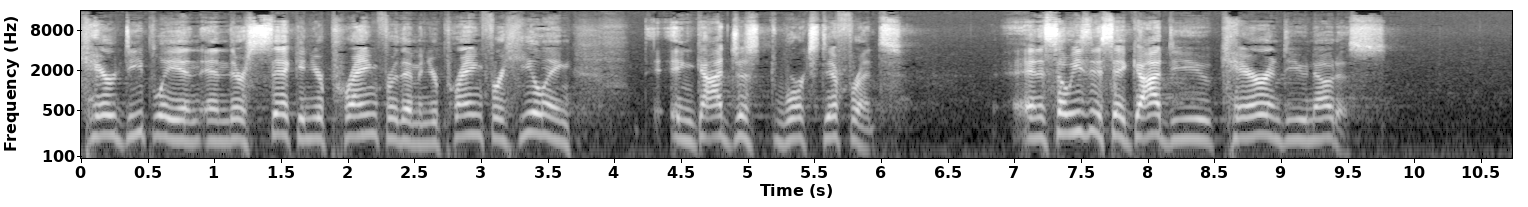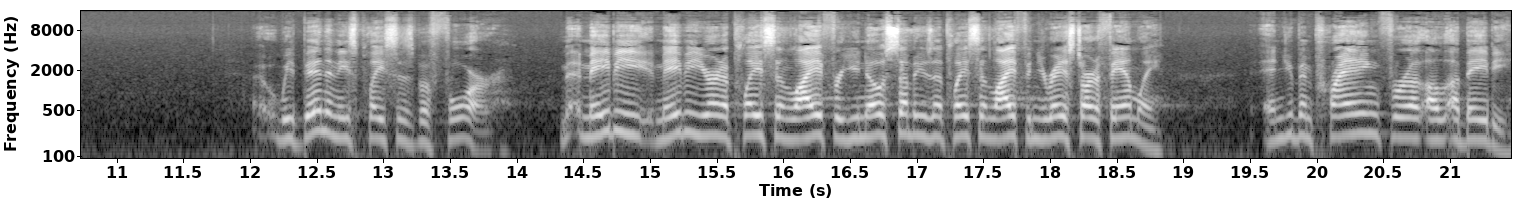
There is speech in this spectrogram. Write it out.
care deeply and, and they're sick and you're praying for them and you're praying for healing and God just works different. And it's so easy to say, God, do you care and do you notice? We've been in these places before. Maybe, maybe you're in a place in life or you know somebody who's in a place in life and you're ready to start a family. And you've been praying for a, a baby.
